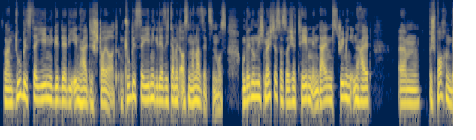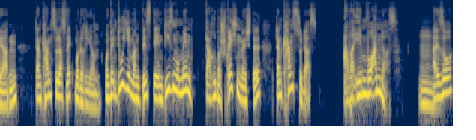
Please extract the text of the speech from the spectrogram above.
sondern mhm. du bist derjenige, der die Inhalte steuert und du bist derjenige, der sich damit auseinandersetzen muss. Und wenn du nicht möchtest, dass solche Themen in deinem Streaming-Inhalt ähm, besprochen werden, dann kannst du das wegmoderieren. Und wenn du jemand bist, der in diesem Moment darüber sprechen möchte, dann kannst du das. Aber eben woanders. Mhm. Also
